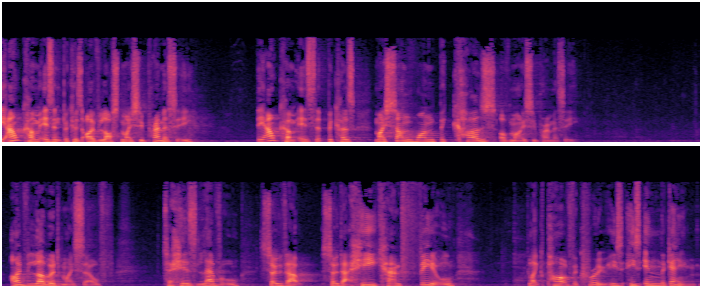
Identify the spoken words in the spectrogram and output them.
The outcome isn't because I've lost my supremacy. The outcome is that because my son won because of my supremacy. I've lowered myself to his level so that, so that he can feel like part of the crew. He's, he's in the game.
